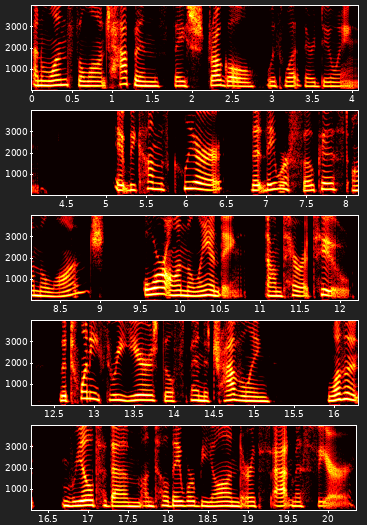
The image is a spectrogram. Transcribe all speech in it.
and once the launch happens, they struggle with what they're doing. It becomes clear that they were focused on the launch or on the landing on Terra 2. The 23 years they'll spend traveling wasn't real to them until they were beyond Earth's atmosphere.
